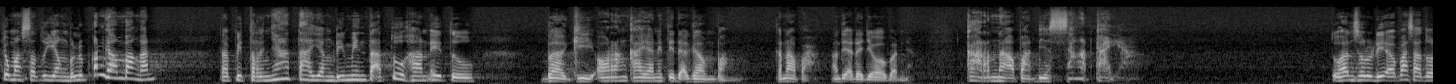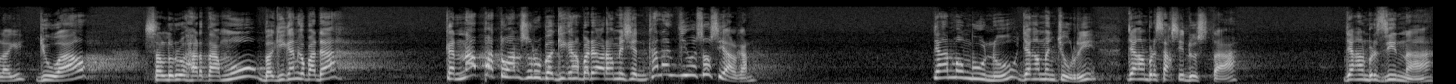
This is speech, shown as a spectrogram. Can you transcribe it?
cuma satu yang belum. Kan gampang kan? Tapi ternyata yang diminta Tuhan itu bagi orang kaya ini tidak gampang. Kenapa? Nanti ada jawabannya. Karena apa? Dia sangat kaya. Tuhan suruh dia apa satu lagi? Jual seluruh hartamu bagikan kepada Kenapa Tuhan suruh bagikan kepada orang miskin? Karena jiwa sosial kan. Jangan membunuh, jangan mencuri, jangan bersaksi dusta, jangan berzina.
